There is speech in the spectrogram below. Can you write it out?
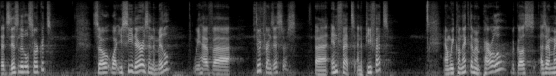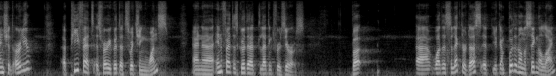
That's this little circuit. So what you see there is in the middle, we have uh, two transistors, uh, NFET and a PFET. And we connect them in parallel because, as I mentioned earlier, a PFET is very good at switching ones, and uh, NFET is good at letting through zeros. But uh, what a selector does, it, you can put it on a signal line,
